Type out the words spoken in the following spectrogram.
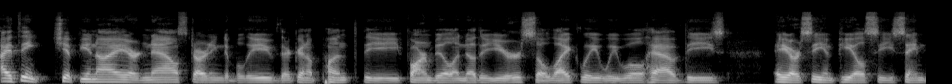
I think Chippy and I are now starting to believe they're going to punt the farm bill another year. So likely we will have these ARC and PLC, same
